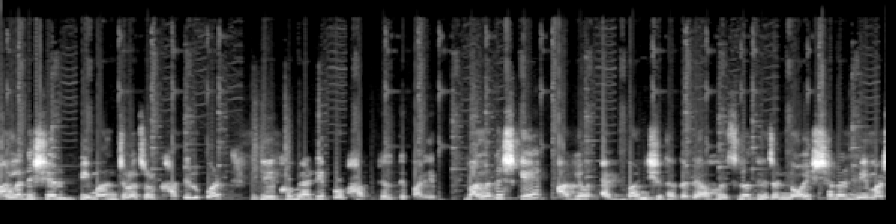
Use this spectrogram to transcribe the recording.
বাংলাদেশের বিমান চলাচল খাতের উপর দীর্ঘমেয়াদী প্রভাব ফেলতে পারে। বাংলাদেশকে আগেও একবার নিষেধাজ্ঞা দেওয়া হয়েছিল দুই নয় সালের মে মাস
